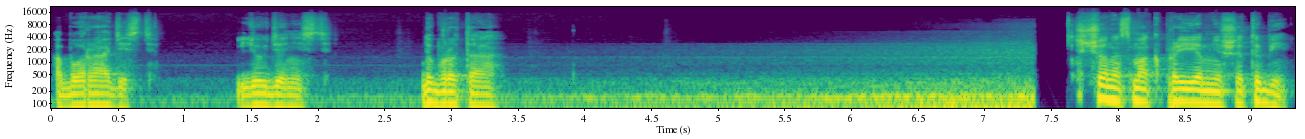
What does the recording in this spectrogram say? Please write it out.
або радість, людяність, доброта. Що на смак приємніше тобі?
